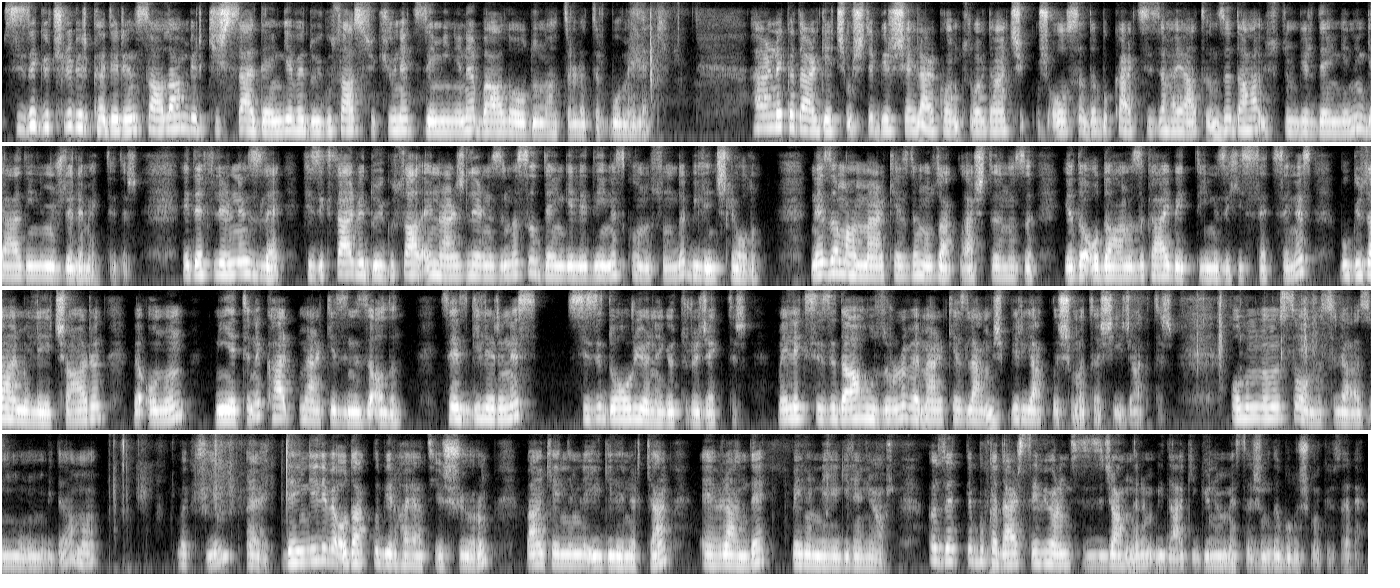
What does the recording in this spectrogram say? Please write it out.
Size güçlü bir kaderin sağlam bir kişisel denge ve duygusal sükunet zeminine bağlı olduğunu hatırlatır bu melek. Her ne kadar geçmişte bir şeyler kontrolden çıkmış olsa da bu kart size hayatınıza daha üstün bir dengenin geldiğini müjdelemektedir. Hedeflerinizle fiziksel ve duygusal enerjilerinizi nasıl dengelediğiniz konusunda bilinçli olun. Ne zaman merkezden uzaklaştığınızı ya da odağınızı kaybettiğinizi hissetseniz bu güzel meleği çağırın ve onun niyetini kalp merkezinize alın. Sezgileriniz sizi doğru yöne götürecektir. Melek sizi daha huzurlu ve merkezlenmiş bir yaklaşıma taşıyacaktır. Olumlaması olması lazım bunun bir de ama bakayım. Evet, dengeli ve odaklı bir hayat yaşıyorum. Ben kendimle ilgilenirken evren de benimle ilgileniyor. Özetle bu kadar seviyorum sizi canlarım. Bir dahaki günün mesajında buluşmak üzere.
